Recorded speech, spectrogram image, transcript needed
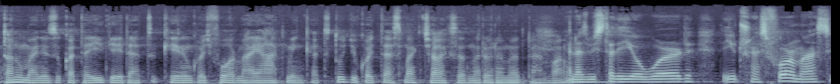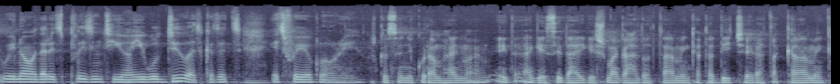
tanulmányozzuk a te igédet, kérünk, hogy formálj át minket. Tudjuk, hogy te ezt megcselekszed, mert örömödben van. And as we study your word, that you transform us, we know that it's pleasing to you and you will do it because it's, it's for your glory. És köszönjük, Uram, hogy egész idáig is megáldottál minket a dicséretekkel, amik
